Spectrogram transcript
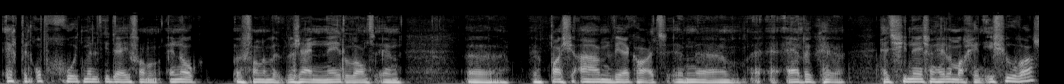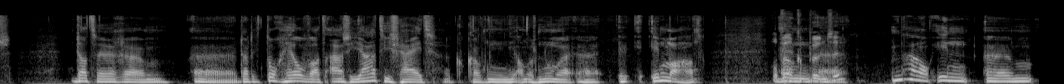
echt ben opgegroeid met het idee van... en ook van we zijn in Nederland en pas je aan, werk hard. En uh, eigenlijk het Chinees helemaal geen issue was. Dat, er, um, dat ik toch heel wat Aziatischheid, ik kan het niet, niet anders noemen, in me had. Op welke en, punten? nou, in... Um,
